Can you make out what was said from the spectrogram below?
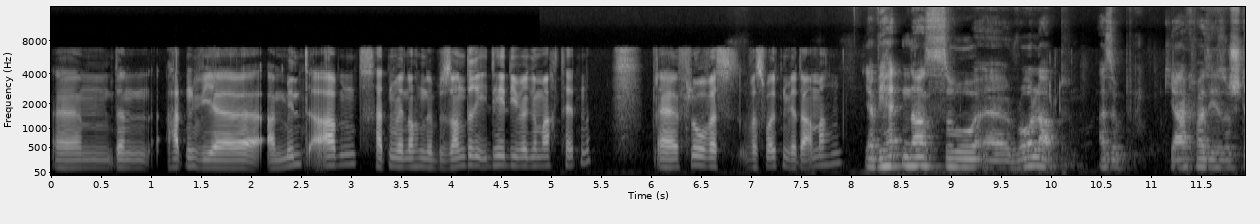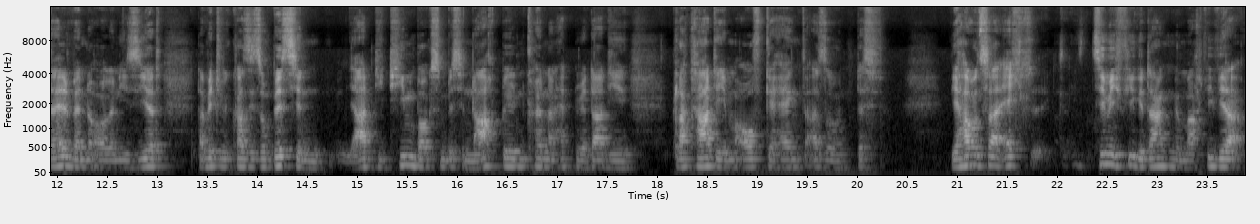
Ähm, dann hatten wir am Mintabend, hatten wir noch eine besondere Idee, die wir gemacht hätten. Äh, Flo, was, was wollten wir da machen? Ja, wir hätten das so äh, Roll-up, also ja, quasi so Stellwände organisiert, damit wir quasi so ein bisschen, ja, die Teambox ein bisschen nachbilden können. Dann hätten wir da die Plakate eben aufgehängt. Also das, wir haben uns da echt ziemlich viel Gedanken gemacht, wie wir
